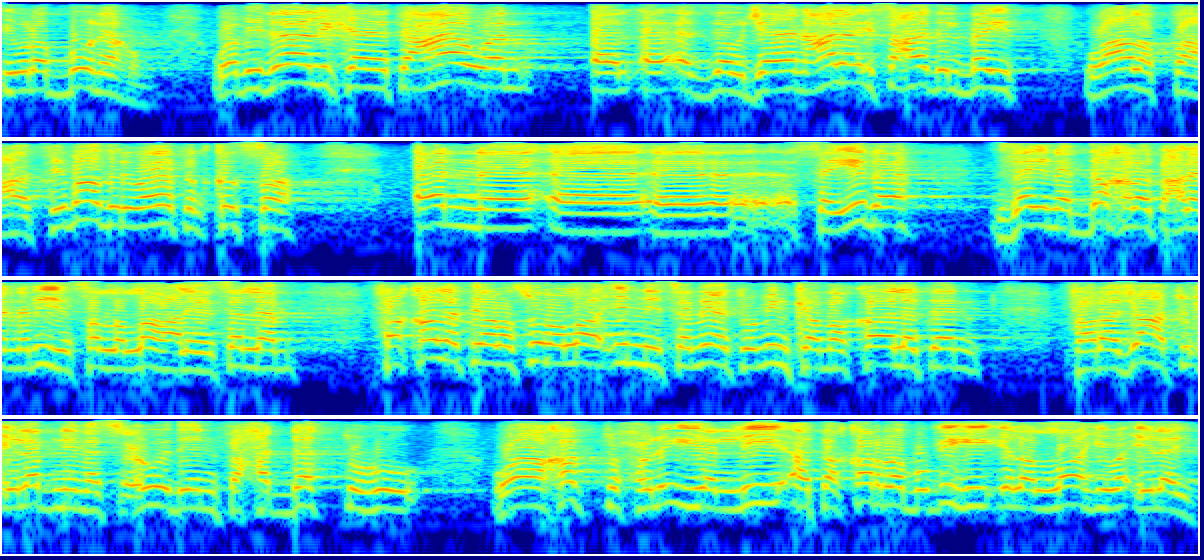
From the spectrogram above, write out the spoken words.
يربونهم. وبذلك يتعاون الزوجان على إسعاد البيت وعلى الطاعات. في بعض روايات القصة أن السيدة زينب دخلت على النبي صلى الله عليه وسلم فقالت يا رسول الله إني سمعت منك مقالة فرجعت إلى ابن مسعود فحدثته وأخذت حليا لي أتقرب به إلى الله وإليك.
